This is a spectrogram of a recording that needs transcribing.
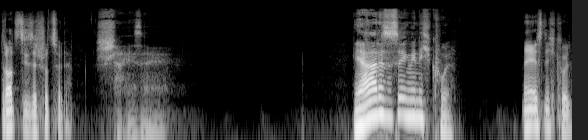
Trotz dieser Schutzhülle. Scheiße. Ja, das ist irgendwie nicht cool. Nee, ist nicht cool.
